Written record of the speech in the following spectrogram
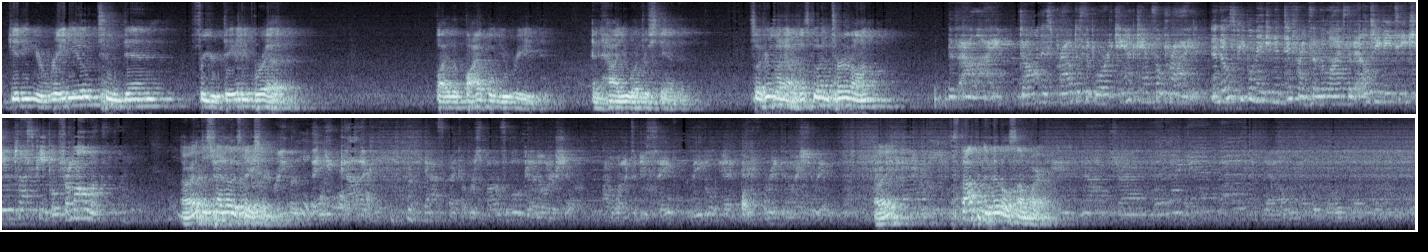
getting your radio tuned in for your daily bread by the Bible you read and how you understand it. So here's what happens. Let's go ahead and turn it on. With Ally, Dawn is proud to support Can't Cancel Pride and those people making a difference in the lives of LGBTQ plus people from all walks of life. All right, let's try another station. Then you gotta aspect of responsible gun ownership. I want it to be safe, legal, and regulatory. All right? Stop in the middle somewhere.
